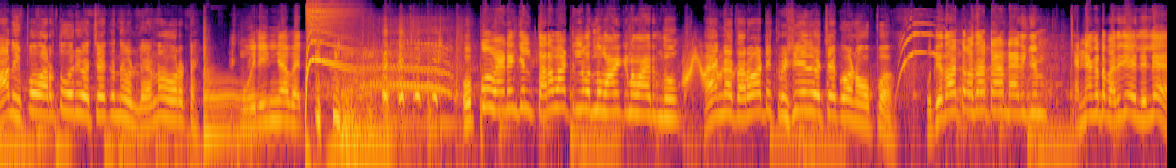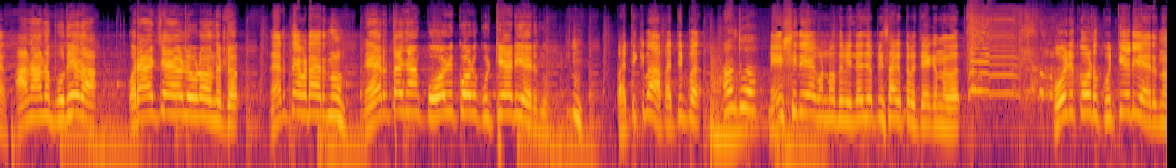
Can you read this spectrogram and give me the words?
ആണ് ഇപ്പൊ വറുത്ത് കോരി വെച്ചേക്കുന്നേ ഉള്ളു. എണ്ണ തോരട്ടെ മുരിഞ്ഞവൻ ഉപ്പ് വേണമെങ്കിൽ തറവാട്ടിൽ വന്ന് വാങ്ങിക്കണമായിരുന്നു. അതെന്നാ തറവാട്ടി കൃഷി ചെയ്ത് വെച്ചേക്കുവാണോ ഒപ്പ് പുതിയതായിട്ട് വന്നിട്ടാണ്ടായിരിക്കും. എന്നെ അങ്ങോട്ട് പരിചയമില്ലല്ലേ? ആണാണ് പുതിയതാ. ഒരാഴ്ച അയാൾ ഇവിടെ വന്നിട്ട്. നേരത്തെ എവിടെ ആയിരുന്നു നേരത്തെ ഞാൻ കോഴിക്കോട് കുറ്റിയാടിയായിരുന്നു. പറ്റിക്കുവാ പറ്റിപ്പ്. അതെന്തുവാ? മേശിരിയെ കൊണ്ടുവന്ന് വില്ലേജ് ഓഫീസായിട്ട് വെച്ചേക്കുന്നത്. കോഴിക്കോട് കുറ്റിയടിയായിരുന്നു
